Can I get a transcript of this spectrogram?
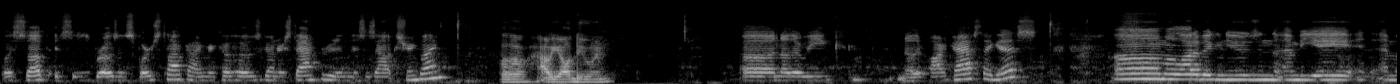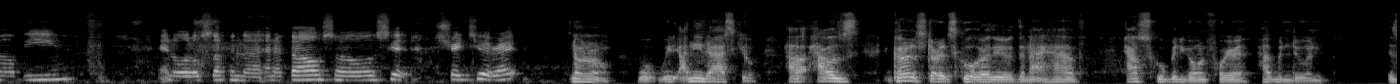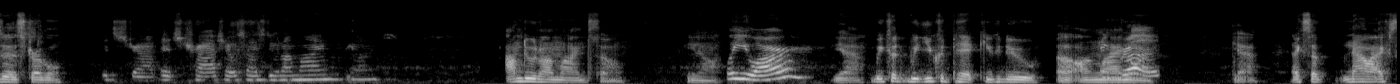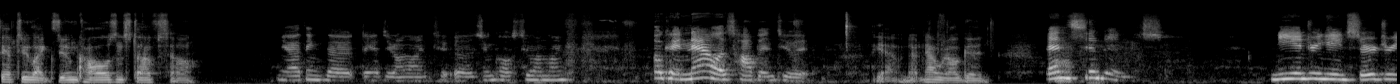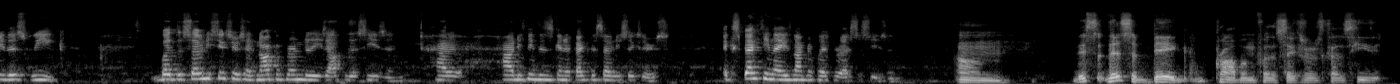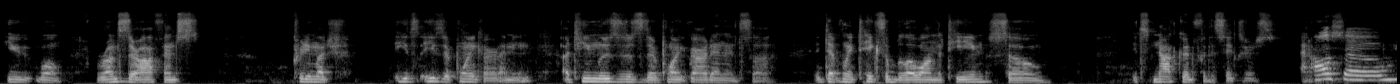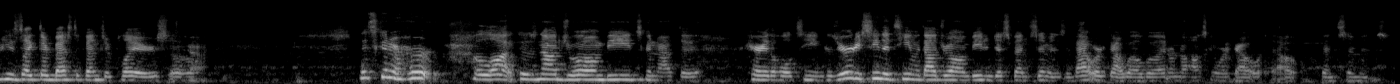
What's up? It's this is Bros and Sports Talk. I'm your co-host Gunnar Stafford, and this is Alex Strinkline. Hello, how y'all doing? Uh, another week, another podcast, I guess. Um, a lot of big news in the NBA and MLB, and a little stuff in the NFL. So let's get straight to it, right? No, no, no. Well, we I need to ask you how how's Gunnar started school earlier than I have. How's school been going for you? How have been doing? Is it a struggle? It's tra- It's trash. I wish I was doing online. To be honest. I'm doing online, so you know. Well, you are. Yeah, we could. We, you could pick. You could do uh, Hey, online. or- bruh. yeah. Except now I actually have to do like Zoom calls and stuff. So Yeah, I think that they had to do online too. Uh, Zoom calls too online. Okay, now let's hop into it. yeah. Now, now we're all good. Ben Oh. Simmons, knee injury getting surgery this week, but the 76ers have not confirmed that he's out for the season. How do how do you think this is going to affect the 76ers? Expecting that he's not going to play for the rest of the season. Um, this this is a big problem for the Sixers because he he well runs their offense pretty much. He's he's their point guard. I mean, a team loses their point guard, and it's uh it definitely takes a blow on the team. So it's not good for the Sixers at. Also, he's like their best defensive player, so Yeah. It's going to hurt a lot because now Joel Embiid's going to have to carry the whole team because you already seen the team without Joel Embiid and just Ben Simmons, and that worked out well, but I don't know how it's going to work out without Ben Simmons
